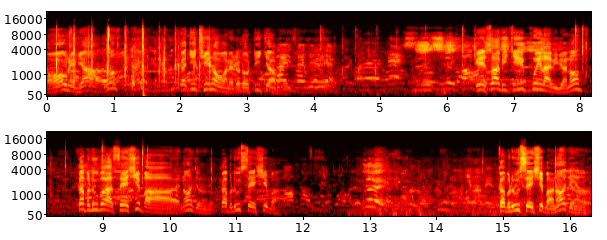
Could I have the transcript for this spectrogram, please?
ကောင်းတယ်ဗျာနော်ကက်ကြီးချင်းထောင်ရတယ်တော်တော်တိကျပါကဲစပြီကြီးဖွင့်လိုက်ပြီဗျာနော် ကပ်ဘလူးဘက်က18ပါတဲ့နော်ကျွန်တော်တို့ကပ်ဘလူး18ပါကပ်ဘလူး18ပါနော်ကျွန်တော်တို့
